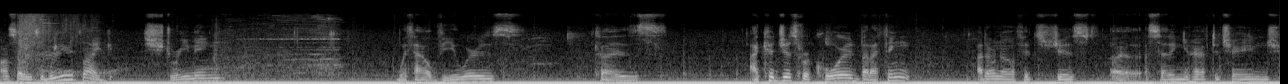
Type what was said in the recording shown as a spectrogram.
Also, it's weird like streaming without viewers, cause I could just record, but I think I don't know if it's just a, a, setting you have to change,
